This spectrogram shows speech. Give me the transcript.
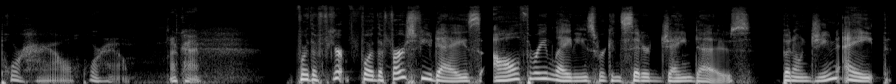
poor Hal. Poor Hal. Okay. For the for the first few days, all three ladies were considered Jane Does. But on June 8th,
